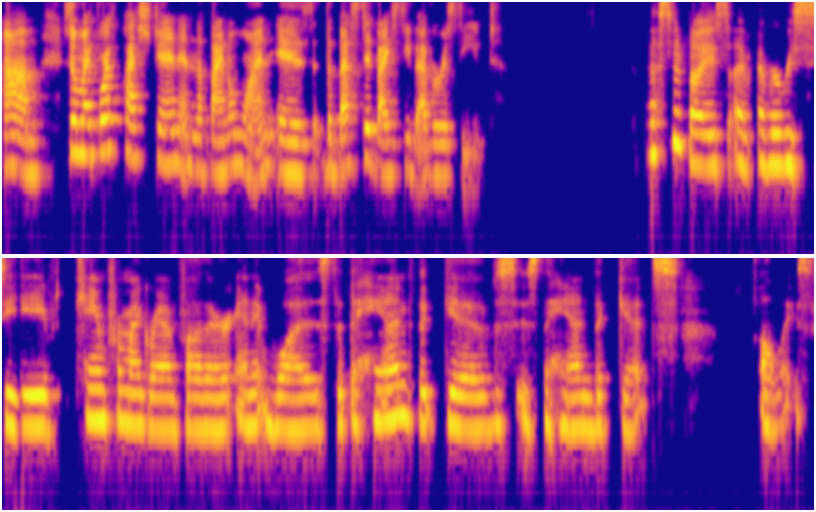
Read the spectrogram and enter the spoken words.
Um, so my fourth question and the final one is the best advice you've ever received. The best advice I've ever received came from my grandfather, and it was that the hand that gives is the hand that gets always.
